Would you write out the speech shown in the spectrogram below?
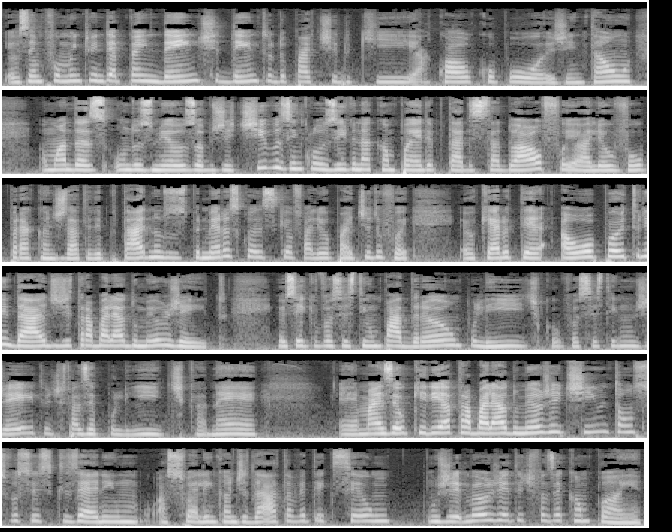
eu sempre fui muito independente dentro do partido que a qual ocupo hoje. Então, uma das, um dos meus objetivos, inclusive na campanha deputada estadual, foi: olha, eu vou para candidata a deputada. E uma das primeiras coisas que eu falei ao partido foi: eu quero ter a oportunidade de trabalhar do meu jeito. Eu sei que vocês têm um padrão político, vocês têm um jeito de fazer política, né? É, mas eu queria trabalhar do meu jeitinho, então se vocês quiserem a Suelen candidata, vai ter que ser um, um meu jeito de fazer campanha.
